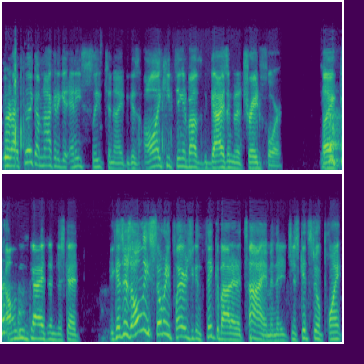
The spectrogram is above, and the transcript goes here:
Dude, I feel like I'm not going to get any sleep tonight because all I keep thinking about is the guys I'm going to trade for. Like all these guys, I'm just going to because there's only so many players you can think about at a time, and it just gets to a point.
